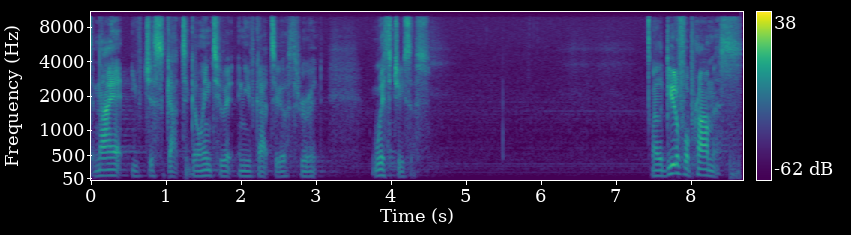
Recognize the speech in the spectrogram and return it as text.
deny it. You've just got to go into it and you've got to go through it with Jesus. Now, the beautiful promise,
